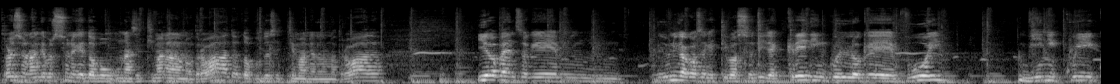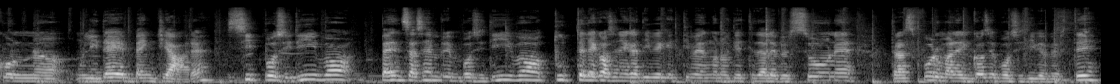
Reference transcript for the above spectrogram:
però ci sono anche persone che dopo una settimana l'hanno trovato, dopo due settimane l'hanno trovato. Io penso che mh, l'unica cosa che ti posso dire è credi in quello che vuoi, vieni qui con uh, le idee ben chiare, sii positivo, pensa sempre in positivo, tutte le cose negative che ti vengono dette dalle persone trasformale in cose positive per te.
